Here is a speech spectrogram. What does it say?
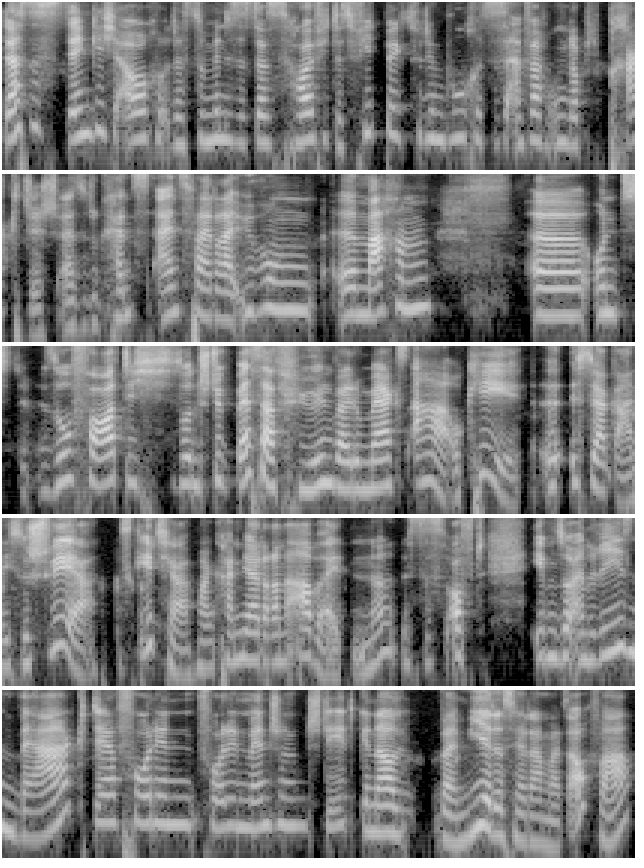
das ist, denke ich, auch, dass zumindest ist das häufig das Feedback zu dem Buch, es ist einfach unglaublich praktisch. Also du kannst ein, zwei, drei Übungen äh, machen äh, und sofort dich so ein Stück besser fühlen, weil du merkst, ah, okay, äh, ist ja gar nicht so schwer. Es geht ja, man kann ja daran arbeiten. Ne? Es ist oft eben so ein Riesenberg, der vor den, vor den Menschen steht, genau bei mir das ja damals auch war.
